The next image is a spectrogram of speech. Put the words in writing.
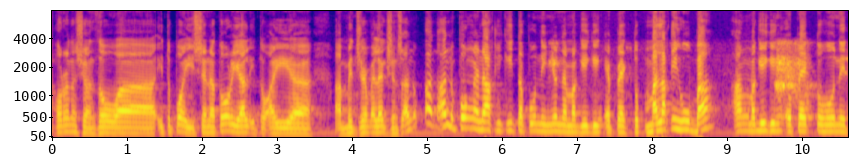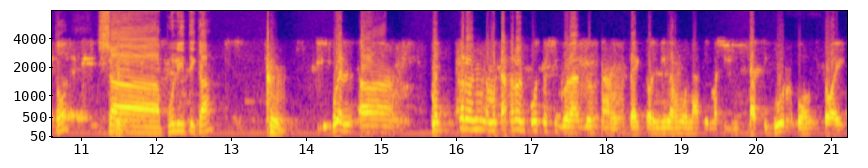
Coronacion, though uh, ito po ay senatorial, ito ay uh, uh, midterm elections. Ano, ano, ano pong uh, nakikita po ninyo na magiging epekto? Malaki ho ba ang magiging epekto ho nito sa politika? well, ah, magkaroon, magkakaroon po ito sigurado ng epekto. Hindi lang po natin masig- masiguro kung ito ay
